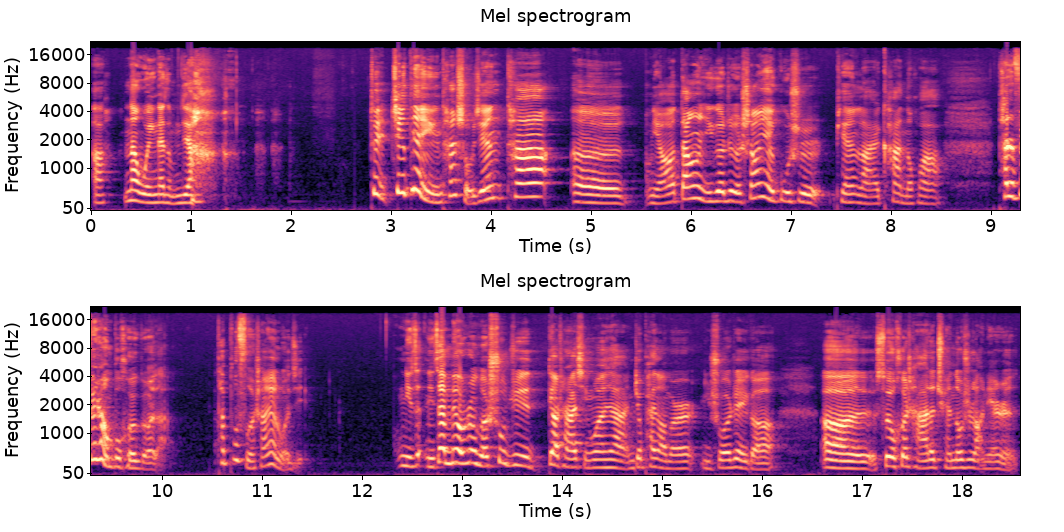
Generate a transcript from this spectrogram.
啊，那我应该怎么讲？对这个电影，它首先它呃，你要当一个这个商业故事片来看的话，它是非常不合格的，它不符合商业逻辑。你在你在没有任何数据调查的情况下，你就拍脑门，你说这个呃，所有喝茶的全都是老年人。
